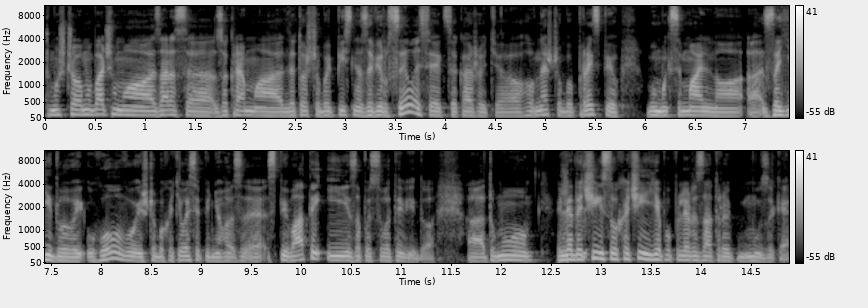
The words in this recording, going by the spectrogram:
тому що ми бачимо зараз, е, зокрема, для того, щоб пісня завірусилася, як це кажуть, е, головне, щоб приспів був максимально е, заїдливий у голову, і щоб хотілося під нього співати і записувати відео. Тому глядачі і слухачі є популяризатори музики.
